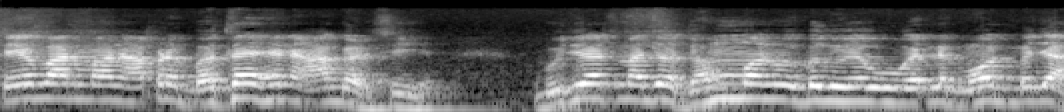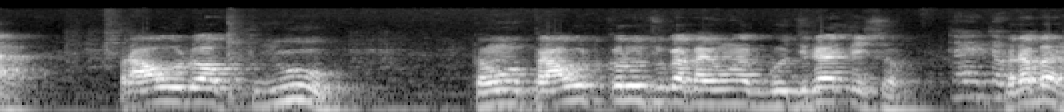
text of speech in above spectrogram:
તહેવારમાં આપણે બધા છે ને આગળ છીએ. ગુજરાતમાં જો જમવાનું બધું એવું એટલે મોજ મજા. પ્રાઉડ ઓફ યુ તો હું પ્રાઉડ કરું છું કે ભાઈ હું ગુજરાતી છું. બરાબર?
